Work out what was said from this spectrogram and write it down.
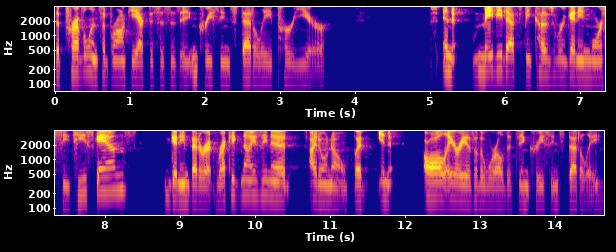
the prevalence of bronchiectasis is increasing steadily per year and maybe that's because we're getting more CT scans, getting better at recognizing it. I don't know. But in all areas of the world, it's increasing steadily.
